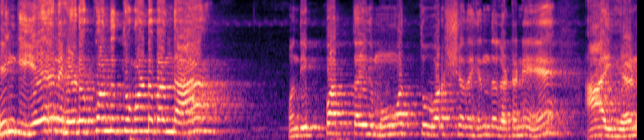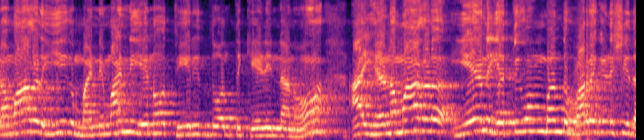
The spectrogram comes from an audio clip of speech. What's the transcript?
ಹಿಂಗೆ ಏನು ಹಿಡ್ಕೊಂಡು ತಗೊಂಡು ಬಂದ ಒಂದು ಇಪ್ಪತ್ತೈದು, ಮೂವತ್ತು ವರ್ಷದ ಹಿಂದೆ ಘಟನೆ ಆ ಹೆಣ್ಮಗಳು ಈಗ ಮಣ್ಣಿ ಮಣ್ಣಿ ಏನೋ ತೀರಿದ್ದು ಅಂತ ಕೇಳಿ ನಾನು ಆ ಹೆಣ್ಮಗಳು ಏನು ಎತ್ತಿಗೊಂಬಂದು ಹೊರಗಿಳಿಸಿದ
